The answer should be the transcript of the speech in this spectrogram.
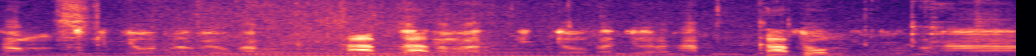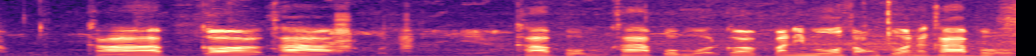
ช่องนิโจทาวเวลครับ ครับครับคำว่านิโจก็เจอนะครับครับผม ครับครับก็ค่าครับคุณพักเซียครับผมค่าโปรโมทก็ปานิโมสองตัวนะครับผม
